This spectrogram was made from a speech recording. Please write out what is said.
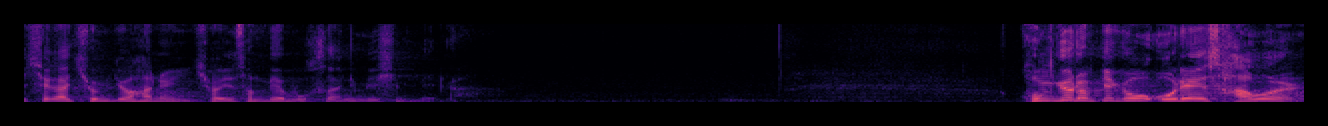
제가 존경하는 저희 선배 목사님이십니다. 공교롭게도 올해 4월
